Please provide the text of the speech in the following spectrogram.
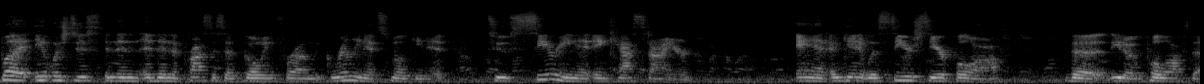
but it was just and then and then the process of going from grilling it smoking it to searing it in cast iron and again it was sear sear pull off the you know pull off the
